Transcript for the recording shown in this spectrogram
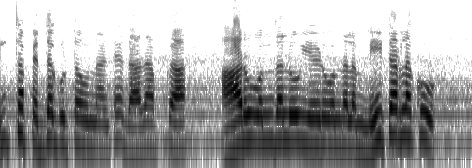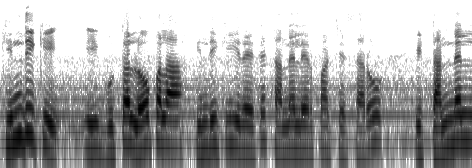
ఎంత పెద్ద గుట్ట ఉందంటే దాదాపుగా ఆరు వందలు ఏడు వందల మీటర్లకు కిందికి ఈ గుట్ట లోపల కిందికి ఇదైతే టన్నెల్ ఏర్పాటు చేశారు. ఈ టన్నెల్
